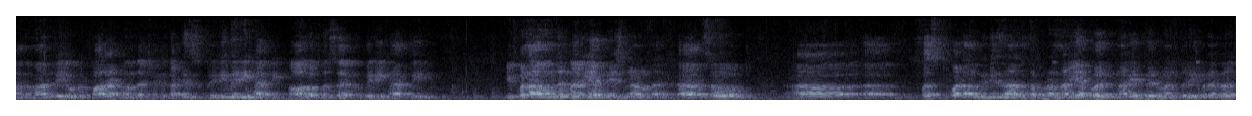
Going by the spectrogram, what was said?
அந்த மாதிரி ஒரு பாராட்டு வந்தாச்சுங்க that is very very happy all of us are very happy இப்போ நான் வந்து நிறைய பேசினேன் ஸோ ஃபர்ஸ்ட் படம் ரிலீஸ் ஆனதுக்கப்புறம் நிறைய பேர் நிறைய பேர் வந்து இவரெல்லாம்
